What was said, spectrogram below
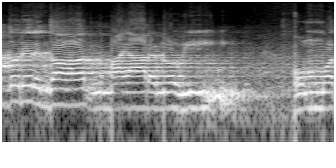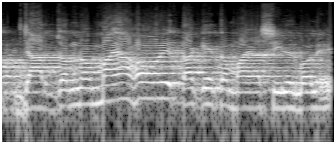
আদরের দন মায়ার নবী উম্মত যার জন্য মায়া হয়, তাকে তো মায়াশীল বলে।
